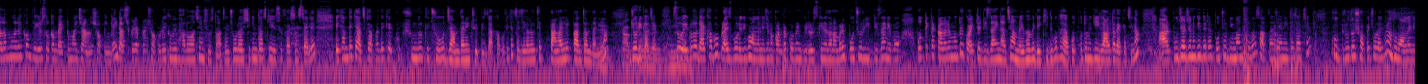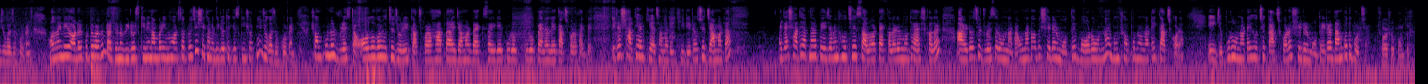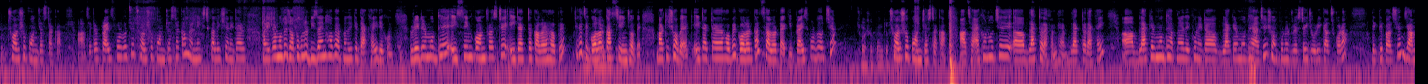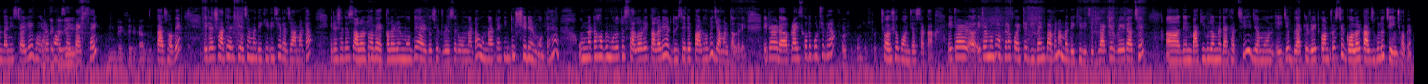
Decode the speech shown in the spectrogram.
আসসালামু আলাইকুম viewers welcome back to my channel shopping guide আজকে করে আপনারা সকলেই খুবই ভালো আছেন সুস্থ আছেন। চলে আসছি কিন্তু আজকে ইউসুফ ফ্যাশন স্টাইলে এখান থেকে আজকে আপনাদেরকে খুব সুন্দর কিছু জামদানি ট্রিপিস দেখাবো ঠিক আছে? যেগুলো হচ্ছে টাঙ্গাইলের তাঁত জামদানি না? জরি কাজের সো এগুলো দেখাবো প্রাইস বলে দিব অনলাইনের জন্য কন্ট্যাক্ট করবেন ভিডিওর স্ক্রিনে দেওয়া নাম্বারে। প্রচুর হিট ডিজাইন এবং প্রত্যেকটা কালারের মধ্যে কয়েকটা ডিজাইন আছে আমরা এইভাবে দেখিয়ে দিব। ভাই প্রথমে কি লালটা দেখাচ্ছি না? আর পূজার জন্য কিন্তু এটার প্রচুর ডিমান্ড ছিল সো আপনারা যারা নিতে চাচ্ছেন খুব দ্রুত শপে চলে আসবেন অথবা অনলাইনে যোগাযোগ করবেন। অনলাইনে অর্ডার করতে পারবেন, তার জন্য ভিডিওর স্ক্রিনে নাম্বার ইমো হোয়াটসঅ্যাপ রয়েছে, সেখানে ভিডিও থেকে স্ক্রিনশট নিয়ে যোগাযোগ করবেন। সম্পূর্ণ ড্রেসটা অল ওভার হচ্ছে জরির কাজ করা, হাতায়, জামার ব্যাক সাইডে পুরো পুরো প্যানেলে কাজ করা থাকবে। এটার সাথে আর কি আছে আমরা দেখিয়ে দিই, এটা হচ্ছে জামাটা। এটার সাথে আপনারা পেয়ে যাবেন হচ্ছে সালোয়ার ট্যাগ কালারের মধ্যে অ্যাশ কালার আর এটা হচ্ছে ড্রেসের ওড়নাটা। ওড়নাটা হবে শেডের মধ্যে বড় ওড়না এবং সম্পূর্ণ ওড়নাটাই কাজ করা। এই যে পুরো ওড়নাটাই হচ্ছে কাজ করা শেডের মধ্যে। এটার দাম কত পড়ছে? ছয়শো পঞ্চাশ ছয়শো পঞ্চাশ টাকা। আচ্ছা এটার প্রাইস পড়বে হচ্ছে ছয়শো পঞ্চাশ টাকা। আমরা নেক্সট কালেকশন এটার মানে এটার মধ্যে যতগুলো ডিজাইন হবে আপনাদেরকে দেখাই। দেখুন রেডের মধ্যে এই সেম কন্ট্রাস্টে এইটা একটা কালার হবে ঠিক আছে? গলার কাজ চেঞ্জ হবে। বাকি সব এক। এইটা একটা হবে গলার কাজ সালোয়ারটা একই প্রাইস পড়বে হচ্ছে ছয়শো পঞ্চাশ টাকা। আচ্ছা এখন হচ্ছে ব্ল্যাকটা দেখান হ্যাঁ ব্ল্যাকটা দেখাই। ব্ল্যাকের মধ্যে আপনারা দেখুন, এটা ব্ল্যাকের মধ্যে আছে, সম্পূর্ণ ড্রেসটাই জরি কাজ করা। দেখতে পাচ্ছেন জামদানি স্টাইলে এবং এটা front side back side back সাইডে কাজ হবে। কাজ হবে। এটার সাথে আর কি আছে আমরা দেখিয়ে দিচ্ছি এটা জামাটা। এটার সাথে সালোয়ারটা হবে এক কালারের মধ্যে আর এটা হচ্ছে ড্রেসের ওড়নাটা। ওড়নাটা কিন্তু শেডের মধ্যে হ্যাঁ? ওড়নাটা হবে মূলত সালোয়ারের কালারে আর দুই সাইডে পার হবে জামার কালারে এটার প্রাইস কত পড়ছে ভাইয়া? ছয়শো পঞ্চাশ টাকা। ছয়শো পঞ্চাশ টাকা। এটার এটার মধ্যে আপনারা কয়েকটা ডিজাইন পাবেন আমরা দেখিয়ে দিচ্ছি। ব্ল্যাকের রেড আছে দেন বাকিগুলো আমরা দেখাচ্ছি। যেমন এই যে ব্ল্যাকের রেড কন্ট্রাস্টে গলার কাজগুলো চেঞ্জ হবে।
